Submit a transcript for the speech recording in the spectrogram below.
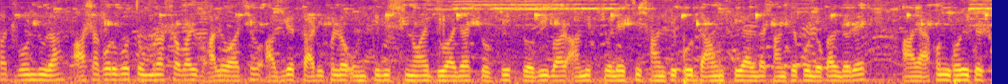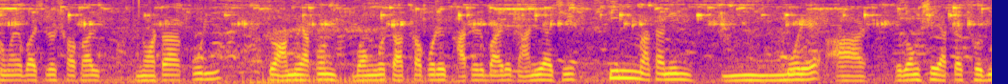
ধন্যবাদ বন্ধুরা, আশা করব তোমরা সবাই ভালো আছো। আজকের তারিখ হলো উনত্রিশ নয় দু হাজার চব্বিশ, রবিবার। আমি চলে এসেছি শান্তিপুর ডাউন শিয়ালদা, শান্তিপুর লোকাল ধরে আর এখন ঘড়িতে সময় বাজলো সকাল নটা কুড়ি। তো আমি এখন বঙ্গ তাঁত কাপড়ের ঘাটের বাইরে দাঁড়িয়ে আছি, তিন মাতানি মোড়ে। আর এবং সেই একটা ছবি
